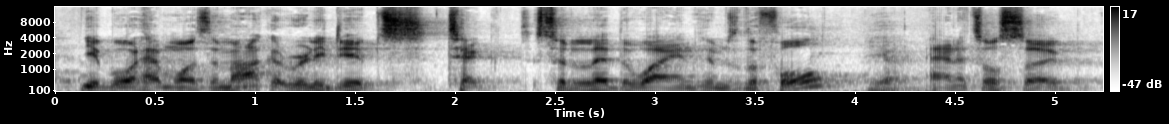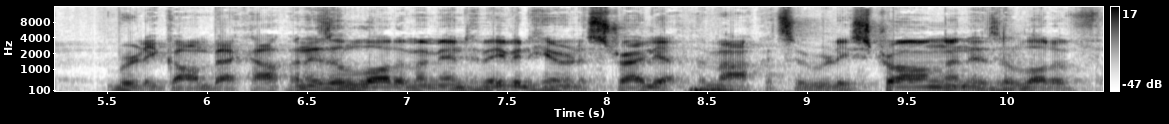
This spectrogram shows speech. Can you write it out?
yeah, but what happened was the market really dipped. Tech sort of led the way in terms of the fall. Yeah. And it's also really gone back up. And there's a lot of momentum. Even here in Australia, the markets are really strong and there's a lot of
